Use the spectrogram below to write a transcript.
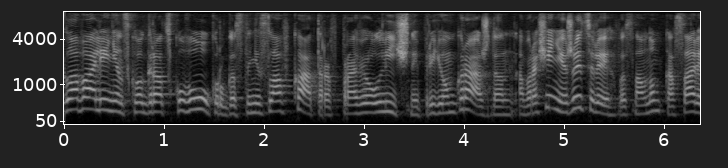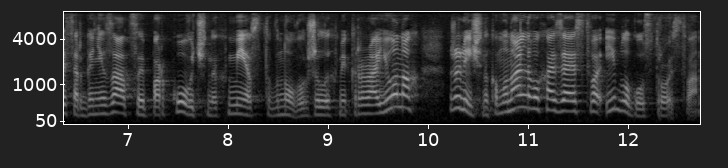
Глава Ленинского городского округа Станислав Катаров провел личный прием граждан. Обращения жителей в основном касались организации парковочных мест в новых жилых микрорайонах, жилищно-коммунального хозяйства и благоустройства.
